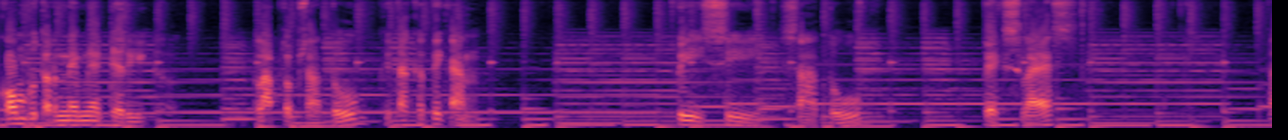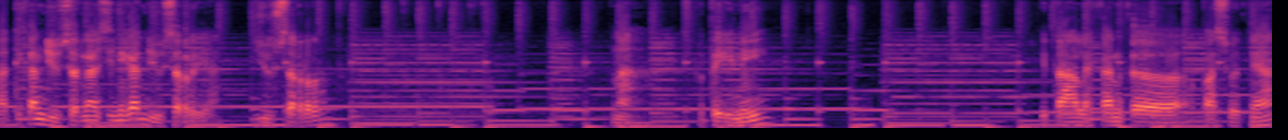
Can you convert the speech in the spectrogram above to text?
komputer name-nya dari laptop satu kita ketikkan. PC 1 backslash. Tadi kan usernya sini kan user ya user. Nah seperti ini. Kita alihkan ke passwordnya.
